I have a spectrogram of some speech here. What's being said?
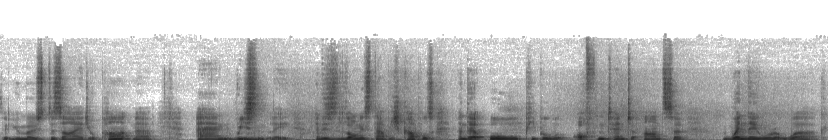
that you most desired your partner? And recently, and this is long established couples, and they're all people will often tend to answer when they were at work,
